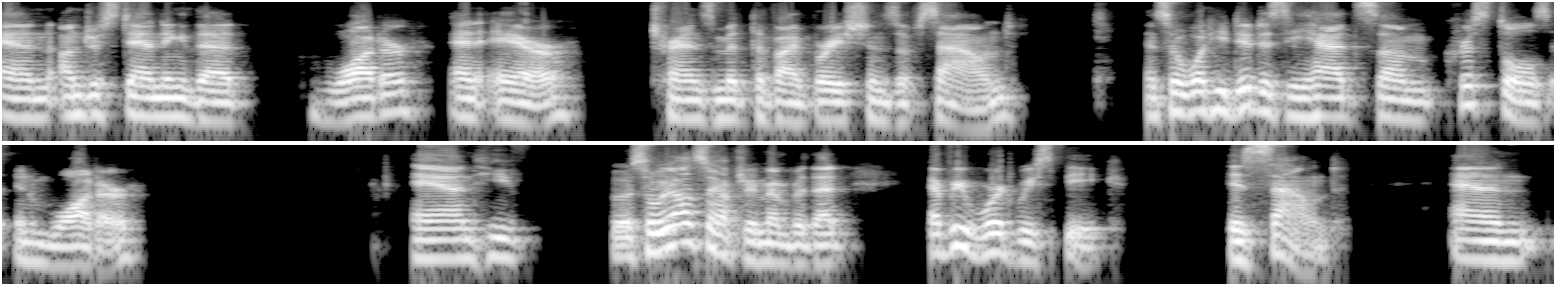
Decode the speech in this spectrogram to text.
and understanding that water and air transmit the vibrations of sound. And so what he did is he had some crystals in water. And he so we also have to remember that every word we speak is sound. And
